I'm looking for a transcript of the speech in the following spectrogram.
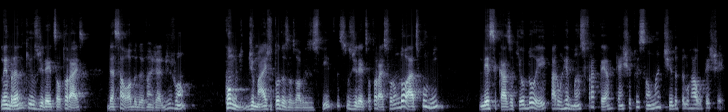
Lembrando que os direitos autorais dessa obra do Evangelho de João, como demais de todas as obras espíritas, os direitos autorais foram doados por mim. Nesse caso aqui, eu doei para o Remanso Fraterno, que é a instituição mantida pelo Raul Teixeira.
